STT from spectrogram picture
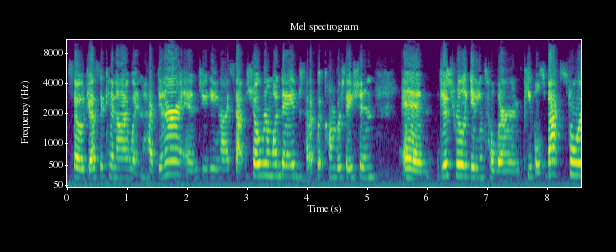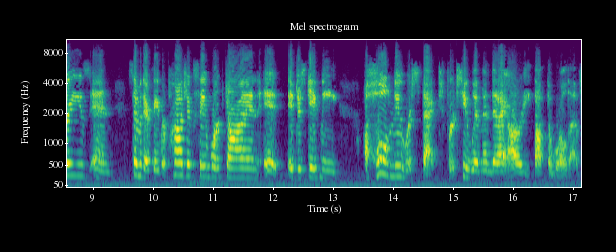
So Jessica and I went and had dinner, and Judy and I sat in the showroom one day and just had a quick conversation, and just really getting to learn people's backstories and some of their favorite projects they've worked on. It it just gave me a whole new respect for two women that I already thought the world of.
